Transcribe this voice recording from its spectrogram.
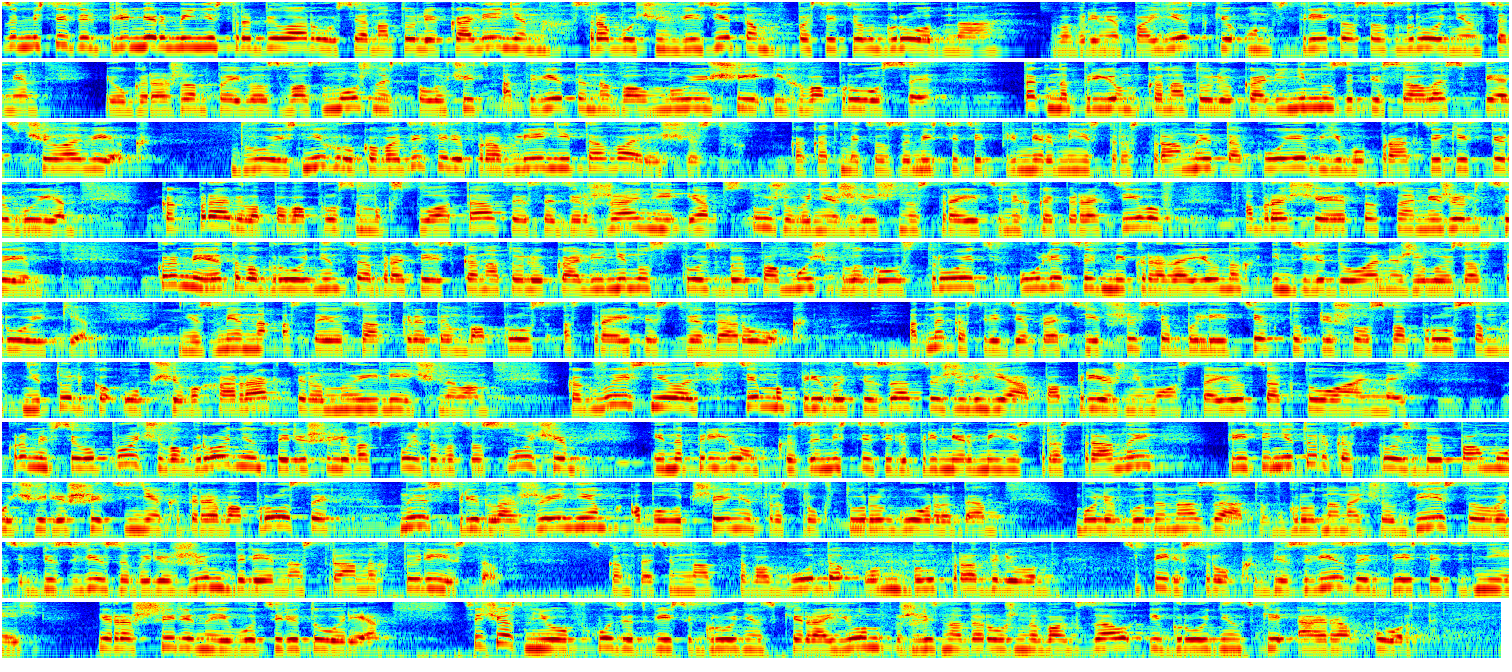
Заместитель премьер-министра Беларуси Анатолий Калинин с рабочим визитом посетил Гродно. Во время поездки он встретился с гродненцами, и у горожан появилась возможность получить ответы на волнующие их вопросы. Так на прием к Анатолию Калинину записалось пять человек – Двое из них – руководители правлений товариществ. Как отметил заместитель премьер-министра страны, такое в его практике впервые. Как правило, по вопросам эксплуатации, содержания и обслуживания жилищно-строительных кооперативов обращаются сами жильцы. Кроме этого, гродненцы обратились к Анатолию Калинину с просьбой помочь благоустроить улицы в микрорайонах индивидуальной жилой застройки. Неизменно остается открытым вопрос о строительстве дорог – Однако среди обратившихся были и те, кто пришел с вопросом не только общего характера, но и личного. Как выяснилось, тема приватизации жилья по-прежнему остается актуальной. Кроме всего прочего, гродненцы решили воспользоваться случаем и на прием к заместителю премьер-министра страны прийти не только с просьбой помочь решить некоторые вопросы, но и с предложением об улучшении инфраструктуры города. Более года назад в Гродно начал действовать безвизовый режим для иностранных туристов – с конца 2017 года он был продлен. Теперь срок без визы 10 дней и расширена его территория. Сейчас в него входит весь Гродненский район, железнодорожный вокзал и Гродненский аэропорт.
